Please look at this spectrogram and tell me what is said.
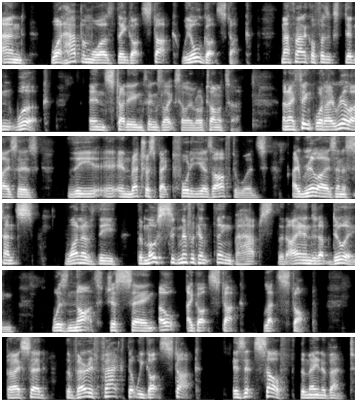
And what happened was they got stuck. We all got stuck. Mathematical physics didn't work in studying things like cellular automata. And I think what I realize is the in retrospect 40 years afterwards i realize in a sense one of the the most significant thing perhaps that i ended up doing was not just saying oh i got stuck let's stop but i said the very fact that we got stuck is itself the main event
